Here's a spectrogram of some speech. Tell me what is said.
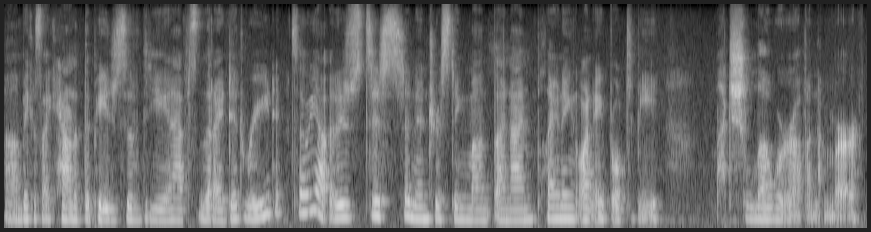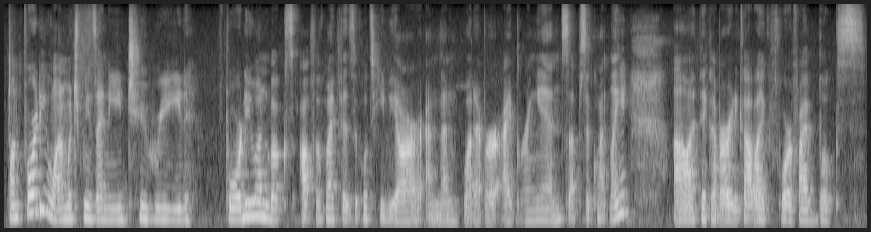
Uh, because I counted the pages of the DNFs that I did read. So yeah, it is just an interesting month and I'm planning on April to be much lower of a number. 141, which means I need to read 41 books off of my physical TBR and then whatever I bring in subsequently. Uh, I think I've already got like four or five books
